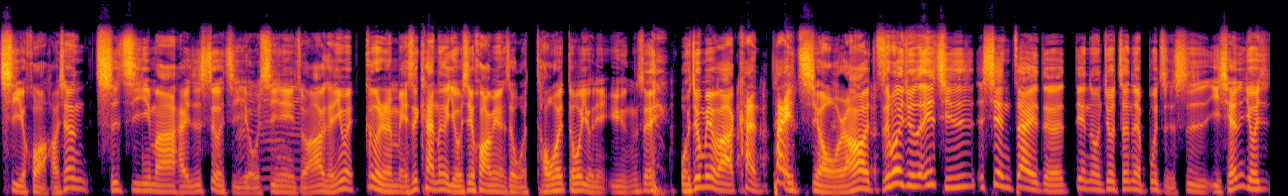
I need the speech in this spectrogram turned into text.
企划，好像吃鸡吗？还是射击游戏那种啊？可因为个人每次看那个游戏画面的时候，我头会都会有点晕，所以 我就没有办法看太久，然后只会觉得，哎，其实现在的电动就真的不只是以前的游戏，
